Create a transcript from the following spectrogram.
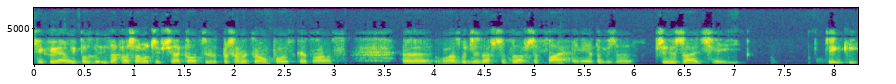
Dziękujemy i zapraszamy oczywiście na koncert, zapraszamy całą Polskę do nas. E, U nas będzie zawsze, zawsze fajnie, także przyjeżdżajcie i dzięki.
